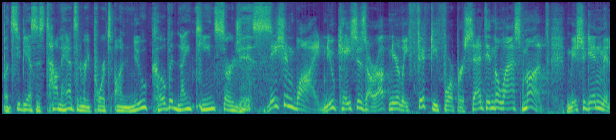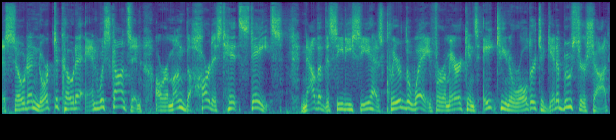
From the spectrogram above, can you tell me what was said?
But CBS's Tom Hanson reports on new COVID 19 surges. Nationwide, new cases are up nearly 54% in the last month. Michigan, Minnesota, North Dakota, and Wisconsin are among the hardest hit states. Now that the CDC has cleared the way for Americans 18 or older to get a booster shot,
